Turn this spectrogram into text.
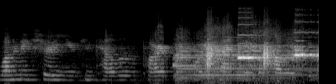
want to make sure you can tell those apart before you pay for college.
